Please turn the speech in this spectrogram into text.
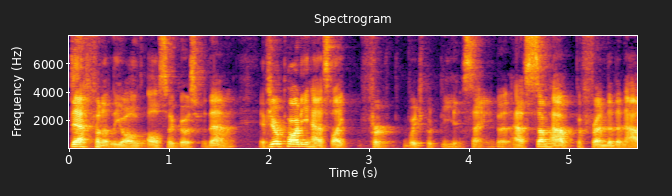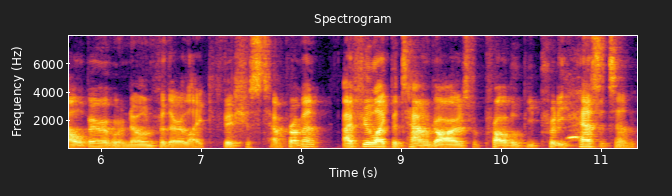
definitely also goes for them. If your party has like, for which would be insane, but has somehow befriended an owl bear who are known for their like vicious temperament, I feel like the town guards would probably be pretty hesitant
